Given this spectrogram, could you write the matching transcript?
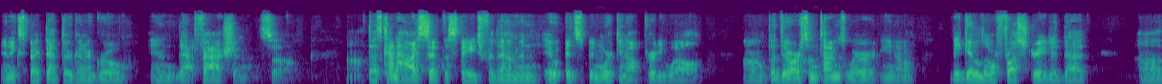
and expect that they're going to grow in that fashion. So uh, that's kind of how i set the stage for them and it, has been working out pretty well. Um, but there are some times where you know they get a little frustrated that uh,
